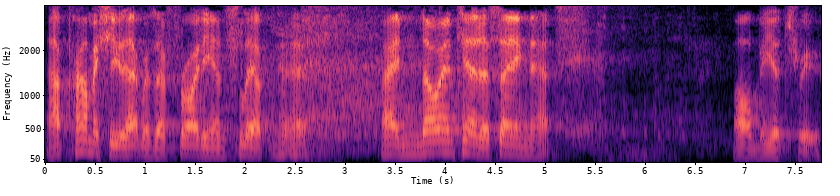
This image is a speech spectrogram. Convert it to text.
I promise you that was a Freudian slip. I had no intent of saying that, albeit true.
